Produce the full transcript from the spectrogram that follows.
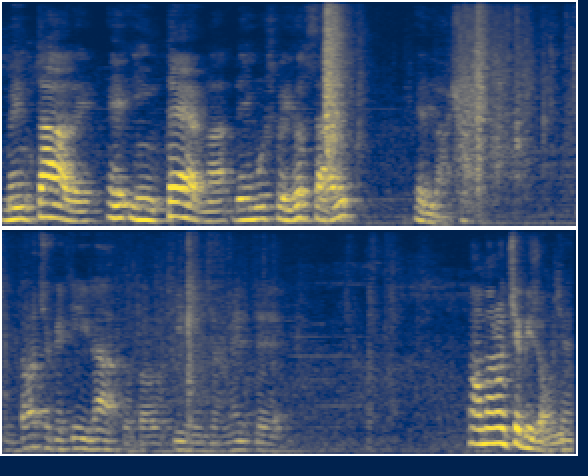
mentale e interna dei muscoli dorsali e rilascio. Braccio che tieni l'arco, Paolo, tieni leggermente... No, ma non c'è bisogno,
